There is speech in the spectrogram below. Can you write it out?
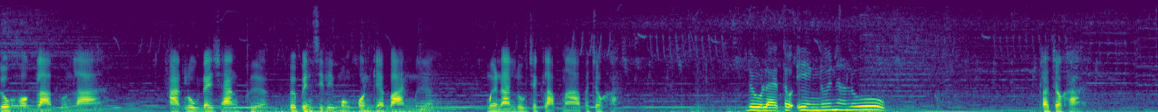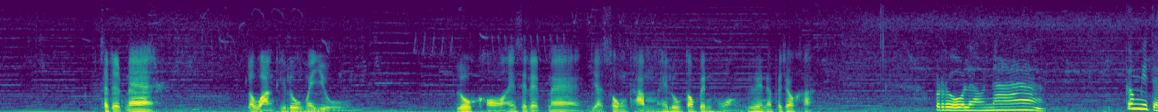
ลูกขอกราบทูลลา หากลูกได้ช้างเผือก เพื่อเป็นสิริมงคลแก่บ้านเมือง เมื่อนั้นลูกจะกลับมาพระเจ้าค่ะ ดูแลตัวเองด้วยนะลูก พระเจ้าค่ะ เสด็จแม่ ระหว่างที่ลูกไม่อยู่ ลูกขอให้เสด็จแม่ อย่าทรงทำให้ลูกต้องเป็นห่วงเอื้อยนะพระเจ้าค่ะ รู้แล้วนะ ก็มีแต่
